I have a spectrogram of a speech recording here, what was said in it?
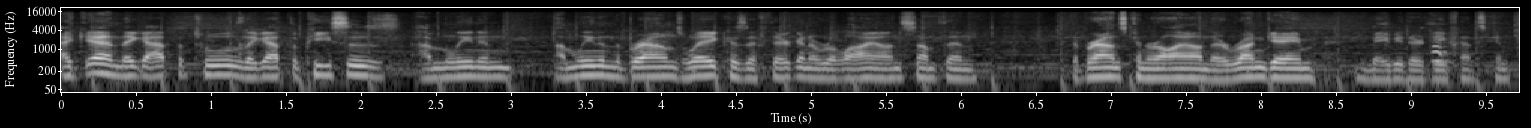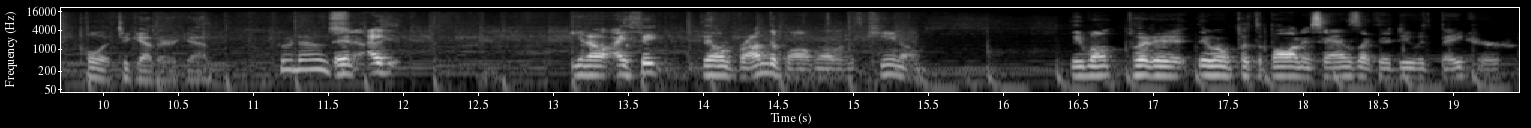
again, they got the tools, they got the pieces. I'm leaning, I'm leaning the Browns' way because if they're going to rely on something, the Browns can rely on their run game. Maybe their defense can pull it together again. Who knows? and I, you know, I think they'll run the ball more with Keenum. They won't put it. They won't put the ball in his hands like they do with Baker,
